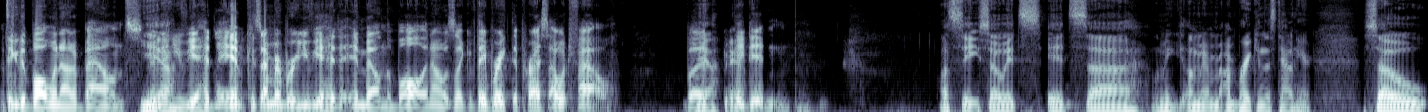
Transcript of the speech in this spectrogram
I think the ball went out of bounds. Yeah. And then UVA had to because I remember UVA had to inbound the ball, and I was like, if they break the press, I would foul, but Yeah. Yeah. they didn't. let's see. So it's it's uh, let me I'm I'm- I'm breaking this down here. So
